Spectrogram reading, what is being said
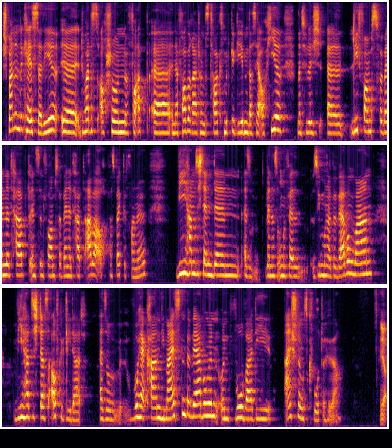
spannende Case Study. Äh, du hattest auch schon vorab äh, in der Vorbereitung des Talks mitgegeben, dass ihr auch hier natürlich äh, Leadforms verwendet habt, Instant Forms verwendet habt, aber auch Perspective Funnel. Wie haben sich denn denn, also wenn es ungefähr 700 Bewerbungen waren, wie hat sich das aufgegliedert? Also woher kamen die meisten Bewerbungen und wo war die Einstellungsquote höher? Ja,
